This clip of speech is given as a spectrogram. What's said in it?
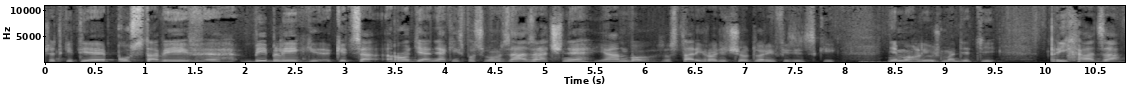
všetky tie postavy v Biblii, keď sa rodia nejakým spôsobom zázračne, Jan bol zo starých rodičov, ktorí fyzicky nemohli už mať deti, prichádza,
